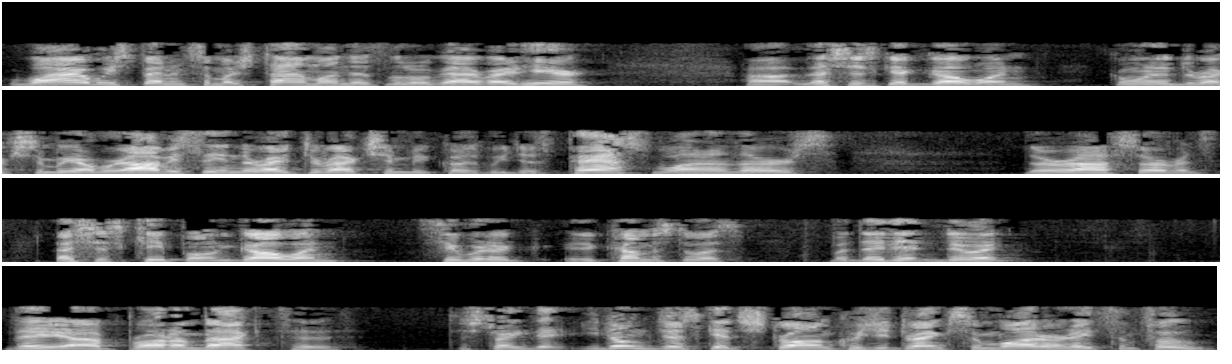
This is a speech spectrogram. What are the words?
Why are we spending so much time on this little guy right here? Uh, let's just get going, going in the direction we are. We're obviously in the right direction because we just passed one of theirs, their uh, servants. Let's just keep on going, see what it, it comes to us. But they didn't do it. They uh, brought him back to, to strength. You don't just get strong because you drank some water and ate some food.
